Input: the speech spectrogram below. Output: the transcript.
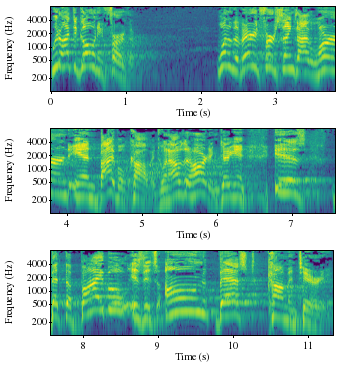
We don't have to go any further. One of the very first things I learned in Bible college when I was at Harding taking is that the Bible is its own best commentary.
